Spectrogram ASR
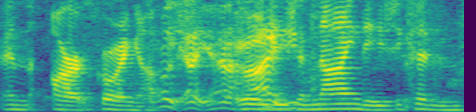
in our growing up. oh yeah, you had hide. Eighties You, and nineties, you couldn't.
